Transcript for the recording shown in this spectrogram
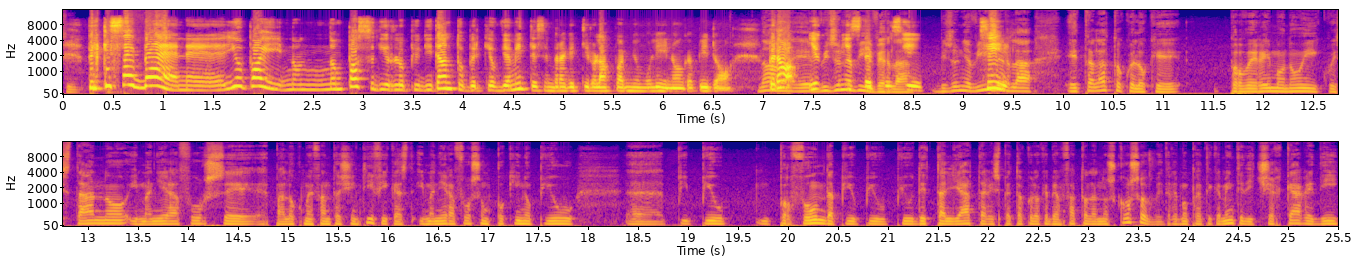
sì. Perché sai bene, io poi non, non posso dirlo più di tanto perché ovviamente sembra che tiro l'acqua al mio mulino, capito? No, Però eh, bisogna viverla, bisogna Sì, viverla e tra l'altro quello che proveremo noi quest'anno in maniera forse, eh, parlo come fantascientifica, in maniera forse un pochino più, eh, pi- più profonda, più, più- più dettagliata rispetto a quello che abbiamo fatto l'anno scorso, vedremo praticamente di cercare di,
